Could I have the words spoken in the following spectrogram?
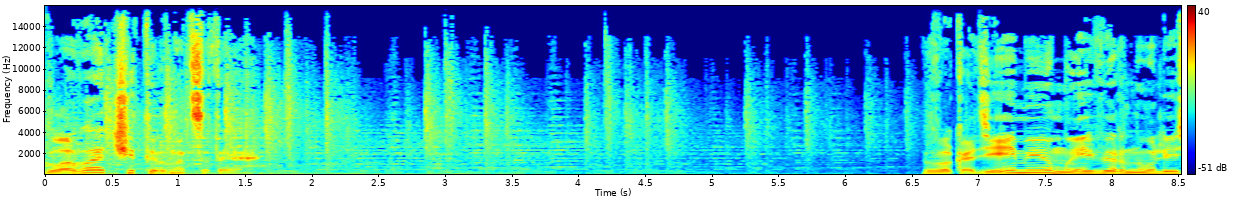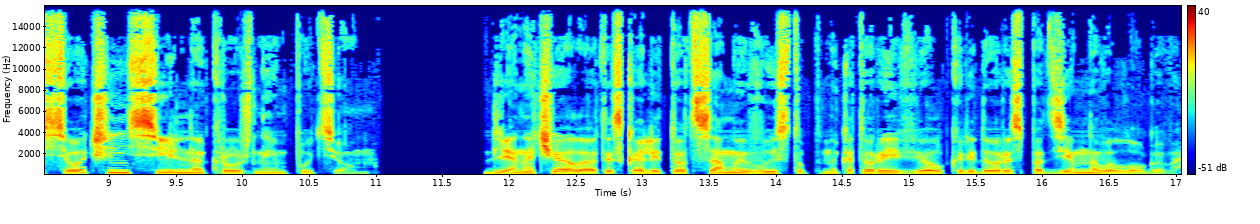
Глава 14 В академию мы вернулись очень сильно кружным путем. Для начала отыскали тот самый выступ, на который вел коридор из подземного логова.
